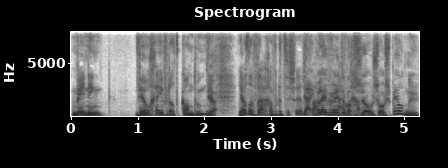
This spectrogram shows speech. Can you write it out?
mening wil geven, dat kan doen. Ja. Je had een vraag over de tussen. Ja, ik wil even weten wat er zo, zo speelt nu.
